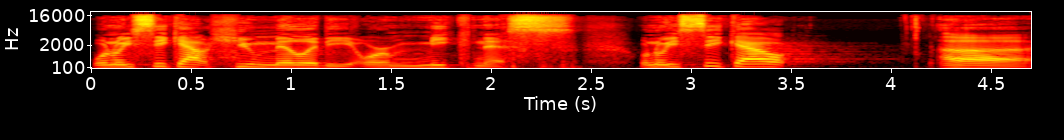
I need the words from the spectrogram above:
when we seek out humility or meekness, when we seek out uh,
